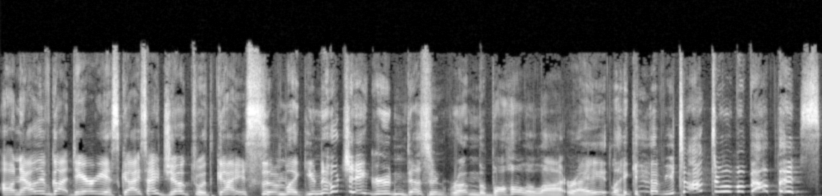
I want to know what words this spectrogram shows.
Uh, now they've got Derrius Guice. I joked with Guice. I'm like, you know, Jay Gruden doesn't run the ball a lot, right? Like, have you talked to him about this?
